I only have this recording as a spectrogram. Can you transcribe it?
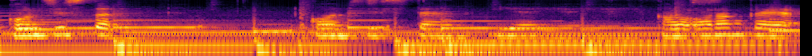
Konsisten. Konsisten. Iya iya iya iya. kalau orang kayak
